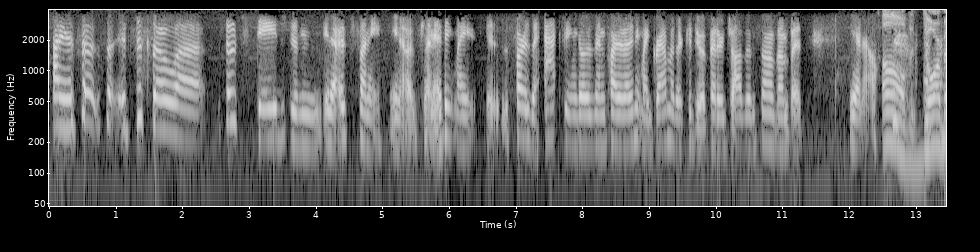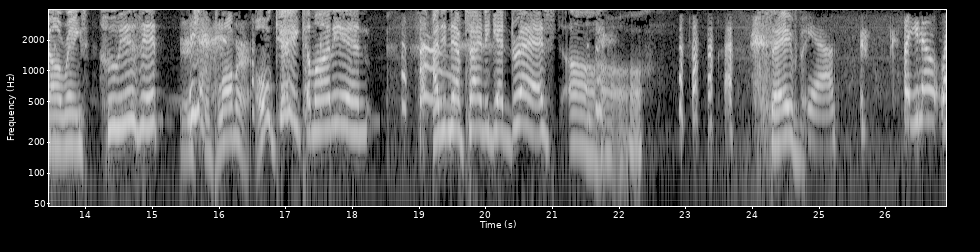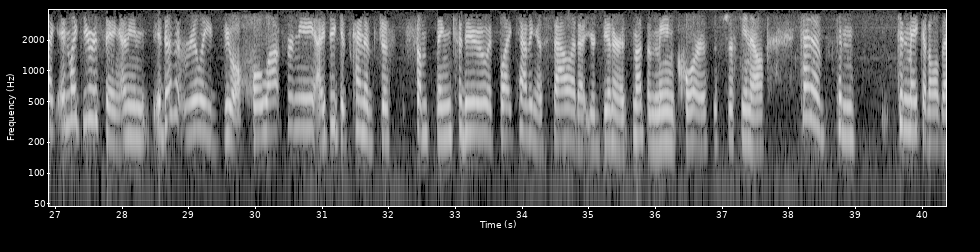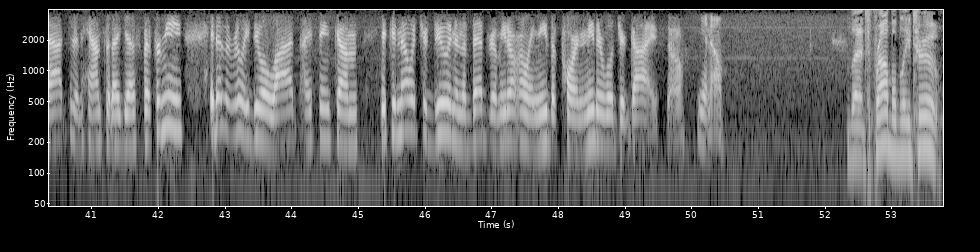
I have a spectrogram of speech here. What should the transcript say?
I mean it's so, so it's just so uh, so staged and you know it's funny. You know it's funny. I think my as far as the acting goes in part of it, I think my grandmother could do a better job than some of them. But you know. Oh, the doorbell rings. Who is it? It's the plumber. Okay, come on in. I didn't have time to get dressed. Oh. Save me. Yeah. But, you know, like, and like you were saying, I mean, it doesn't really do a whole lot for me. I think it's kind of just something to do. It's like having a salad at your dinner. It's not the main course. It's just, you know, kind of can can make it all that, can enhance it, I guess. But for me, it doesn't really do a lot. I think um, if you know what you're doing in the bedroom, you don't really need the porn, and neither would your guy. So, you know. That's probably true.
